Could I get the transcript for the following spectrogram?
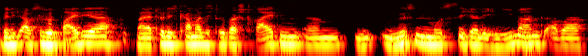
bin ich absolut bei dir. Meine, natürlich kann man sich darüber streiten. Ähm, müssen muss sicherlich niemand, aber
